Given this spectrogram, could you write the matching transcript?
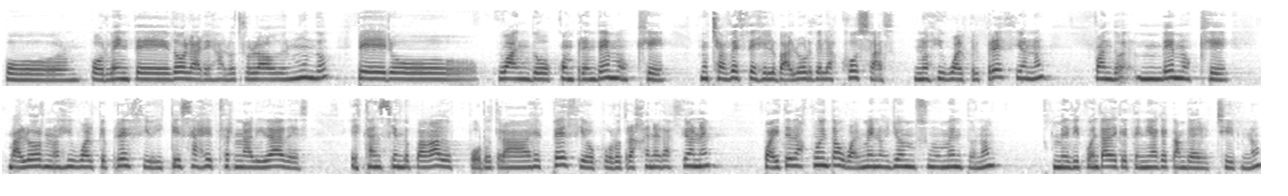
por, por 20 dólares al otro lado del mundo, pero cuando comprendemos que muchas veces el valor de las cosas no es igual que el precio, ¿no? Cuando vemos que valor no es igual que precio y que esas externalidades están siendo pagados por otras especies o por otras generaciones, pues ahí te das cuenta, o al menos yo en su momento, ¿no? Me di cuenta de que tenía que cambiar el chip, ¿no?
